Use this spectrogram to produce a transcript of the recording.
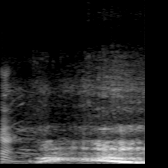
看。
